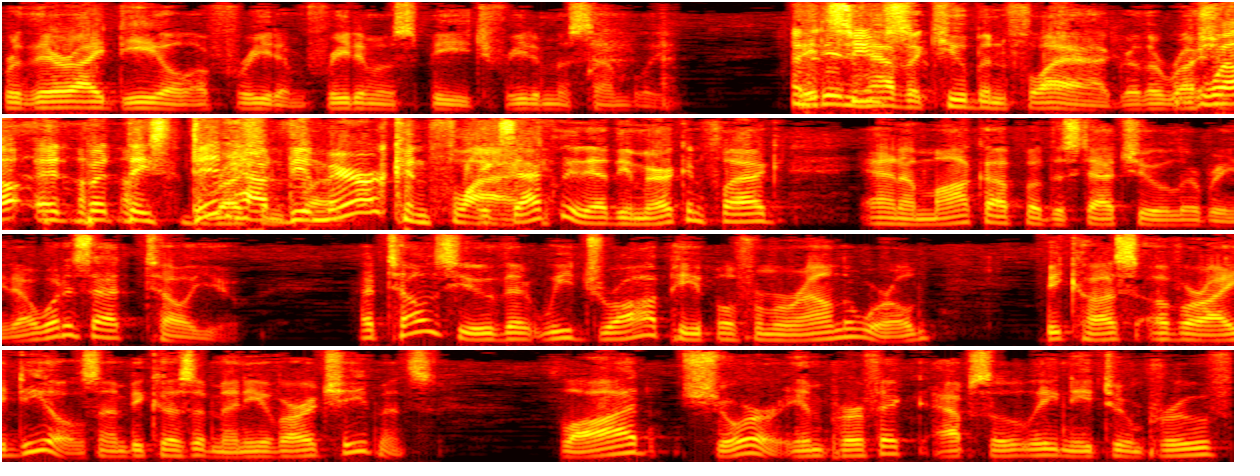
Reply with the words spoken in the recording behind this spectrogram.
for their ideal of freedom, freedom of speech, freedom of assembly. And they didn't seems, have the Cuban flag or the Russian. Well, it, but they the did have the flag. American flag. Exactly, they had the American flag and a mock-up of the Statue of Liberty. Now, what does that tell you? That tells you that we draw people from around the world because of our ideals and because of many of our achievements. Flawed, sure. Imperfect, absolutely. Need to improve,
